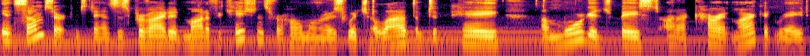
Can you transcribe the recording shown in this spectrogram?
in some circumstances, provided modifications for homeowners which allowed them to pay a mortgage based on a current market rate,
